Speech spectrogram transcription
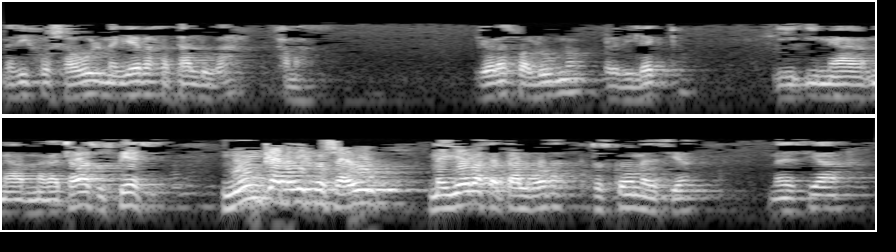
me dijo, Saúl, ¿me llevas a tal lugar? Jamás. Yo era su alumno predilecto y, me, agachaba a sus pies. Nunca me dijo, Saúl, ¿me llevas a tal boda? Entonces, ¿cómo me decía? Me decía,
